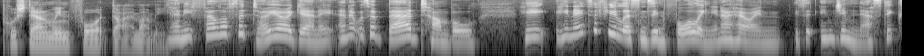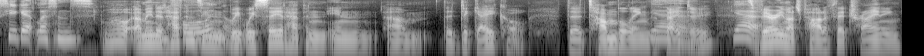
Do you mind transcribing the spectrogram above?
push down win for Daiamami. Yeah, and he fell off the dohyo again, and it was a bad tumble. He he needs a few lessons in falling. You know how in is it in gymnastics you get lessons? Well, I mean, it In happens falling, in, we, we see it happen in um, the Degeiko, the tumbling that Yeah, they do. yeah. It's very much part of their training.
